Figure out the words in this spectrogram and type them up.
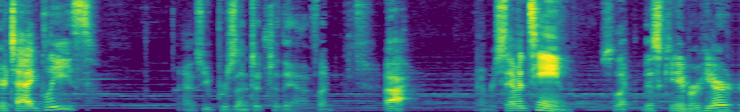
Your tag, please. As you present it to the halfling. Ah, number 17. Select this caber here.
